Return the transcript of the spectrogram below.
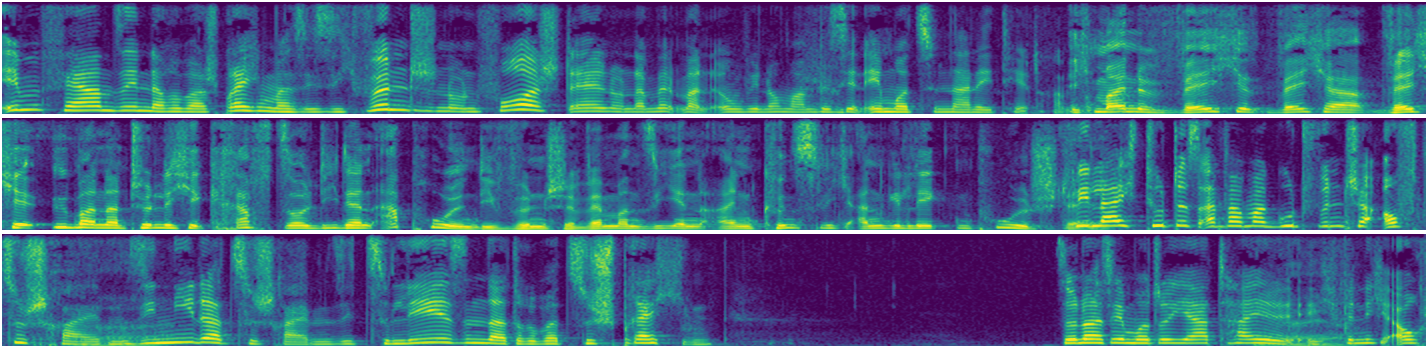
im Fernsehen darüber sprechen, was sie sich wünschen und vorstellen und damit man irgendwie noch mal ein bisschen Emotionalität dran Ich meine, welche, welcher, welche übernatürliche Kraft soll die denn abholen, die Wünsche, wenn man sie in einen künstlich angelegten Pool stellt? Vielleicht tut es einfach mal gut, Wünsche aufzuschreiben, sie niederzuschreiben, sie zu lesen, darüber zu sprechen. So nach dem Motto, ja, teil ich, finde ich auch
